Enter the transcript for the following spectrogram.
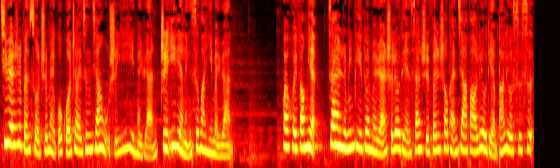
七月，日本所持美国国债增加五十一亿美元，至一点零四万亿美元。外汇方面，在人民币对美元十六点三十分收盘价报六点八六四四，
